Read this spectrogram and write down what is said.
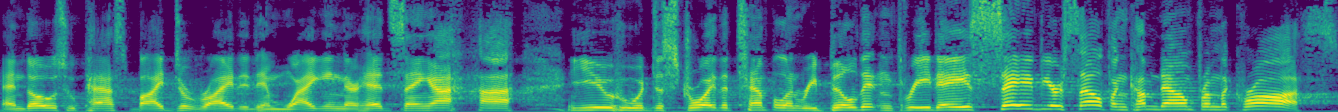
And those who passed by derided him, wagging their heads, saying, Aha, you who would destroy the temple and rebuild it in three days, save yourself and come down from the cross.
